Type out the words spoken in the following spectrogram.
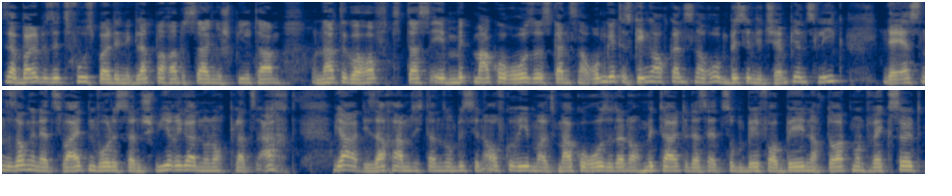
dieser Ballbesitzfußball, den den Gladbacher bis dahin gespielt haben und hatte gehofft, dass eben mit Marco Rose es ganz nach oben geht. Es ging auch ganz nach oben bis in die Champions League. In der ersten Saison, in der zweiten wurde es dann schwieriger, nur noch Platz acht. Ja, die Sache haben sich dann so ein bisschen aufgerieben, als Marco Rose dann auch mitteilte, dass er zum BVB nach Dortmund wechselt.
